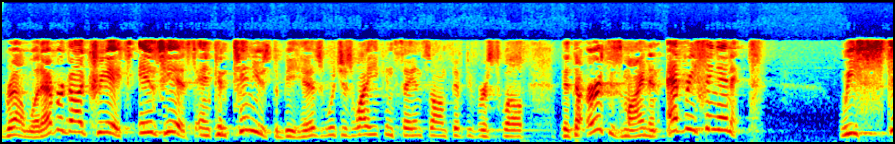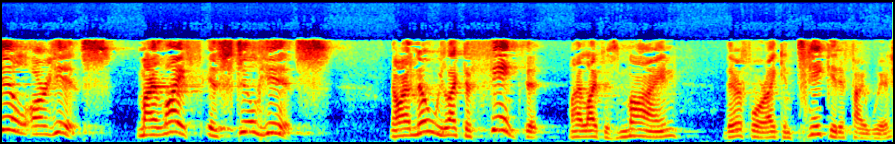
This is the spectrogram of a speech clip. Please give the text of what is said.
realm, whatever God creates is His and continues to be His, which is why He can say in Psalm 50, verse 12, that the earth is mine and everything in it. We still are His. My life is still His. Now, I know we like to think that my life is mine, therefore I can take it if I wish.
